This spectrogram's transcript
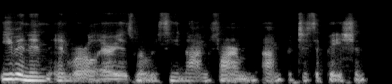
even in, in rural areas where we see non-farm participation.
